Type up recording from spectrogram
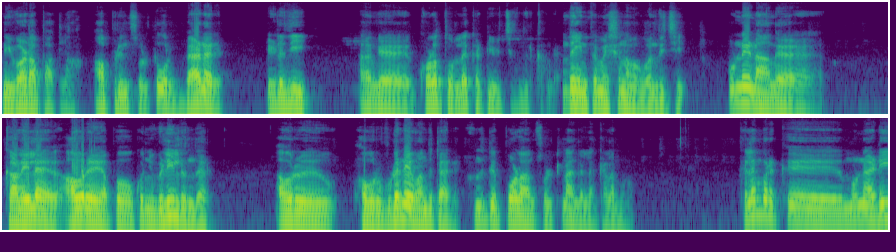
நீ வாடா பார்க்கலாம். அப்படின்னு சொல்லிட்டு ஒரு பேனர் எழுதி அங்கே குளத்தூரில் கட்டி வச்சுருந்துருக்காங்க. அந்த இன்ஃபர்மேஷன் நமக்கு வந்துச்சு. உடனே நாங்கள் காலையில் அவர் அப்போது கொஞ்சம் வெளியில் இருந்தார். அவர் அவர் உடனே வந்துட்டார். வந்துட்டு போகலான்னு சொல்லிட்டு நாங்கள் எல்லாம் கிளம்பணும் கிளம்புறதுக்கு முன்னாடி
